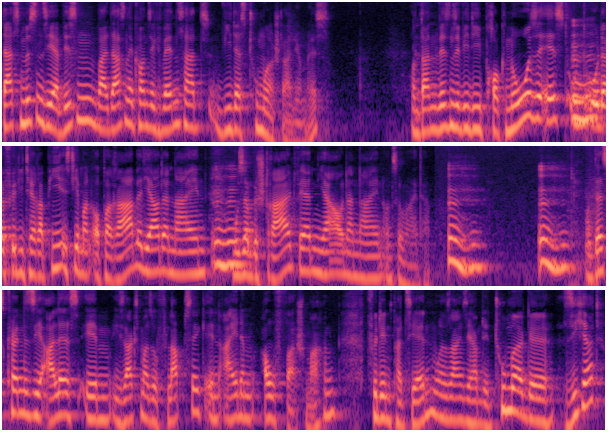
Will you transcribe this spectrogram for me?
das müssen Sie ja wissen, weil das eine Konsequenz hat, wie das Tumorstadium ist. Und dann wissen Sie, wie die Prognose ist und mhm. oder für die Therapie, ist jemand operabel, ja oder nein? Mhm. Muss er bestrahlt werden, ja oder nein? Und so weiter. Mhm. mhm. Und das können Sie alles im, ich sag's mal so flapsig, in einem Aufwasch machen für den Patienten, wo Sie sagen, Sie haben den Tumor gesichert.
